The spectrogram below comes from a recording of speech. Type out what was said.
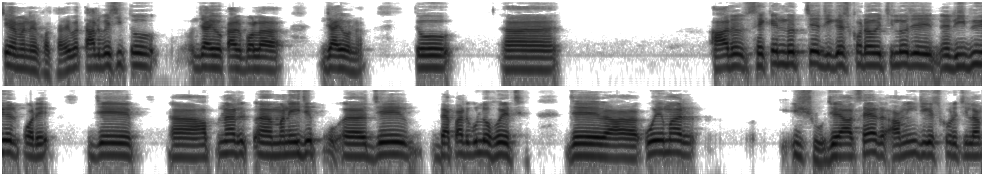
চেয়ারম্যানের কথা। এবার তার বেশি তো যাই হোক, আর বলা যায়ও না। তো আর সেকেন্ড হচ্ছে জিজ্ঞেস করা হয়েছিল যে রিভিউ এর পরে যে আপনার মানে এই যে যে ব্যাপারগুলো হয়েছে, যে ওএমআর ইস্যু যে স্যার আমি জিজ্ঞেস করেছিলাম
